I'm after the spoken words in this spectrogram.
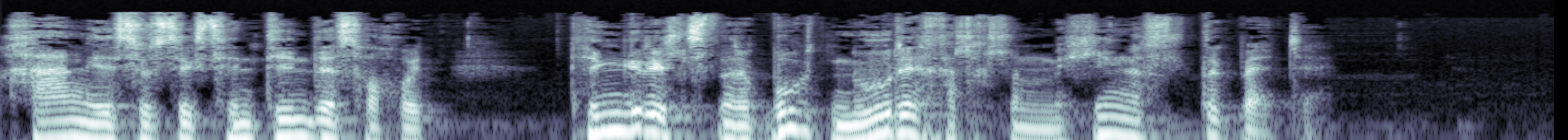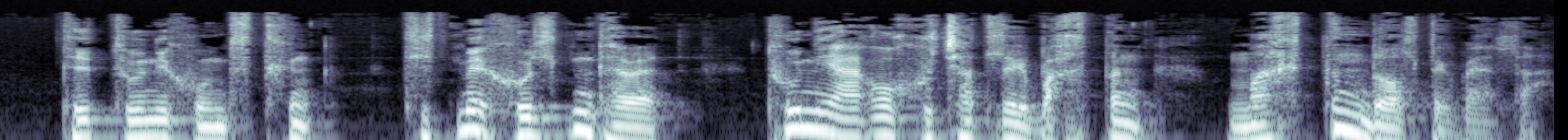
Хаан Есүсийг сентиндээ суух үед Тэнгэр элч нар бүгд нүрээ халахлан мэхийн өсөлдөг байжээ. Тэд түүнийг хүндэтгэн титмээ хөлдөн тавиад түүний агуу хүч чадлыг багтан магтан дуулдаг байлаа.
